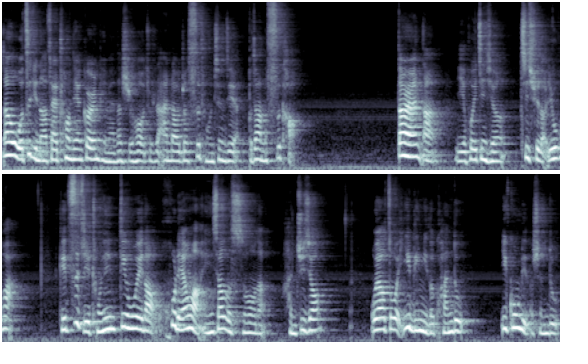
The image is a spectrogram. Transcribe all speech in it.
那我自己呢，在创建个人品牌的时候，就是按照这四重境界不断的思考。当然啊，也会进行继续的优化，给自己重新定位到互联网营销的时候呢，很聚焦。我要做一厘米的宽度，一公里的深度，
